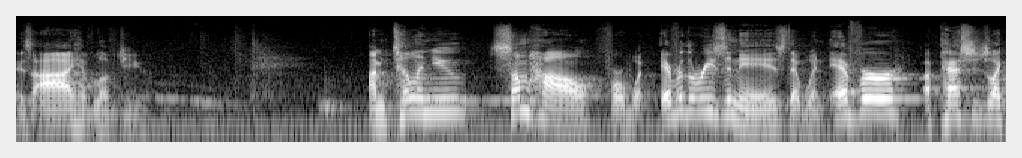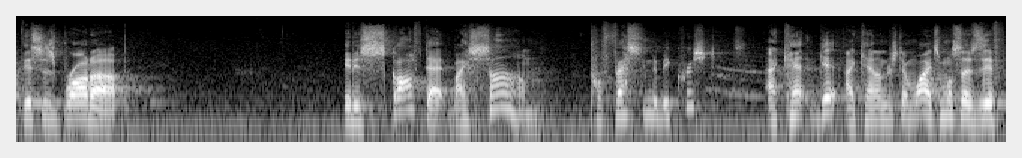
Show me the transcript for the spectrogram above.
as I have loved you. I'm telling you, somehow, for whatever the reason is, that whenever a passage like this is brought up, it is scoffed at by some professing to be Christians. I can't get, I can't understand why. It's almost as if,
